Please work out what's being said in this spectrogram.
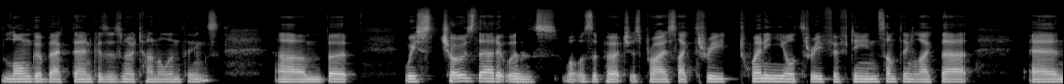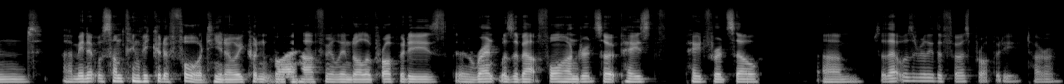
longer back then because there's no tunnel and things, um, but we chose that. It was what was the purchase price? Like three twenty or three fifteen, something like that. And I mean, it was something we could afford. You know, we couldn't buy half a million dollar properties. The rent was about four hundred, so it pays paid for itself. Um, so that was really the first property, Tyrone.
